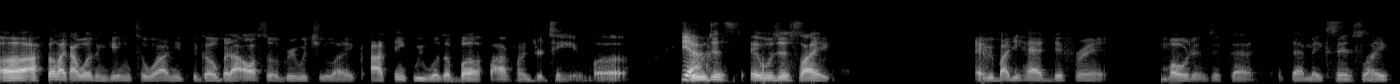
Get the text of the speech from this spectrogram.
uh, I felt like I wasn't getting to where I needed to go, but I also agree with you. Like I think we was above 500 team. Uh, yeah, it was just it was just like everybody had different motives if that if that makes sense like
